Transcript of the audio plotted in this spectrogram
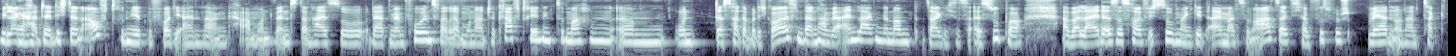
wie lange hat er dich denn auftrainiert, bevor die Einlagen kamen? Und wenn es dann heißt, so, der hat mir empfohlen, zwei, drei Monate Krafttraining zu machen ähm, und das hat aber nicht geholfen, dann haben wir Einlagen genommen, sage ich, das ist alles super. Aber leider ist es häufig so, man geht einmal zum Arzt, sagt, ich habe Fußbeschwerden und dann zack,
